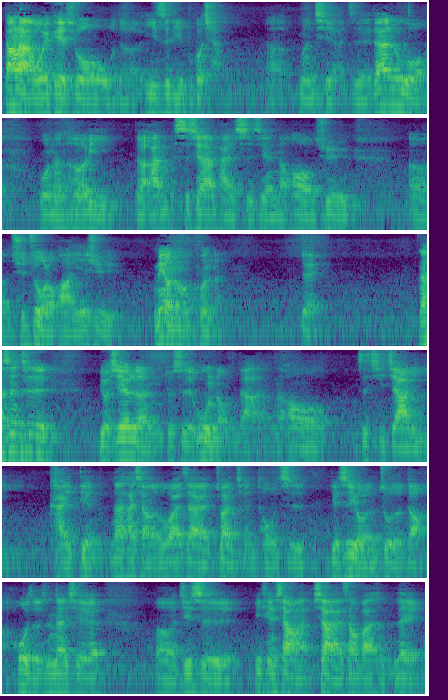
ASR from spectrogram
当然我也可以说我的意志力不够强，啊，不能起来之类。但是如果我能合理的安事先安排时间，然后去呃去做的话，也许没有那么困难。对，那甚至有些人就是务农的，然后自己家里开店，那他想额外再赚钱投资，也是有人做得到。或者是那些呃，即使一天下来下来上班很累，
